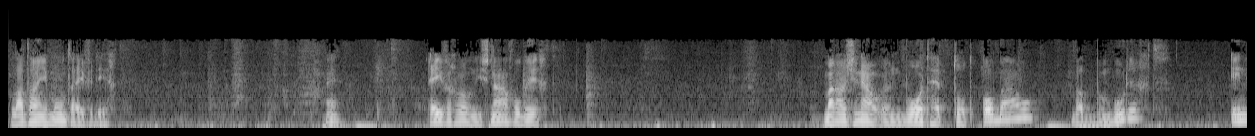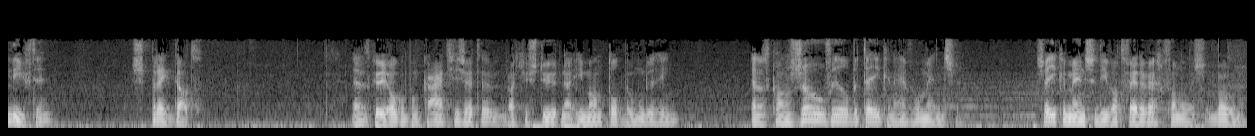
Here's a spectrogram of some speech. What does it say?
laat dan je mond even dicht. Even gewoon die snavel dicht. Maar als je nou een woord hebt tot opbouw, wat bemoedigt, in liefde, spreek dat. En dat kun je ook op een kaartje zetten, wat je stuurt naar iemand tot bemoediging. En dat kan zoveel betekenen hè, voor mensen. Zeker mensen die wat verder weg van ons wonen.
